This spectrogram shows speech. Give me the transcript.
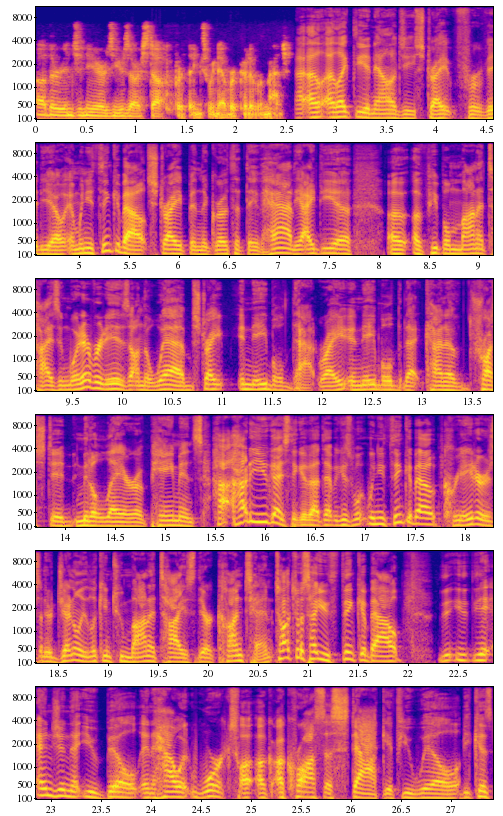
other engineers use our stuff for things we never could have imagined. I, I, like the analogy Stripe for video. And when you think about Stripe and the growth that they've had, the idea of, of people monetizing whatever it is on the web, Stripe enabled that, right? Enabled that kind of trusted middle layer of payments. How, how do you guys think about that? Because when you think about creators, they're generally looking to monetize their content. Talk to us how you think about the, the engine that you've built and how it works uh, a, a, across a stack, if you will, because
